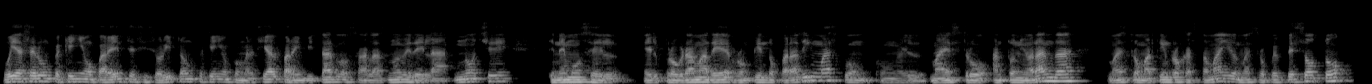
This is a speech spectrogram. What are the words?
Voy a hacer un pequeño paréntesis ahorita, un pequeño comercial para invitarlos a las nueve de la noche. Tenemos el, el programa de Rompiendo Paradigmas con, con el maestro Antonio Aranda maestro Martín Rojas Tamayo, el maestro Pepe Soto,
